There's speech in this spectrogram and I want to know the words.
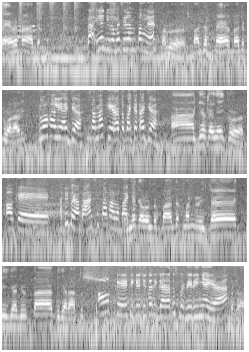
PR pajak nih. Mbaknya juga masih lempeng ya? Bagus. Pajak PR pajak dua kali. Dua kali aja, sama kir atau pajak aja? Akhir kayaknya ikut. Oke, tapi berapaan sih Pak kalau Ini pajak? kalau untuk pajak man dicek 3 juta 300. Oke, 3 juta 300 berdirinya ya. Betul.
